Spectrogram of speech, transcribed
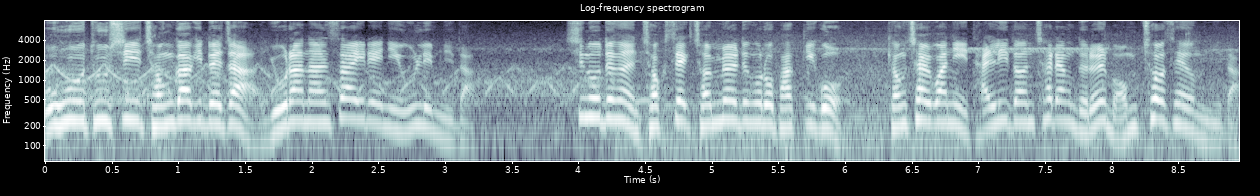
오후 2시 정각이 되자 요란한 사이렌이 울립니다. 신호등은 적색 전멸등으로 바뀌고 경찰관이 달리던 차량들을 멈춰 세웁니다.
